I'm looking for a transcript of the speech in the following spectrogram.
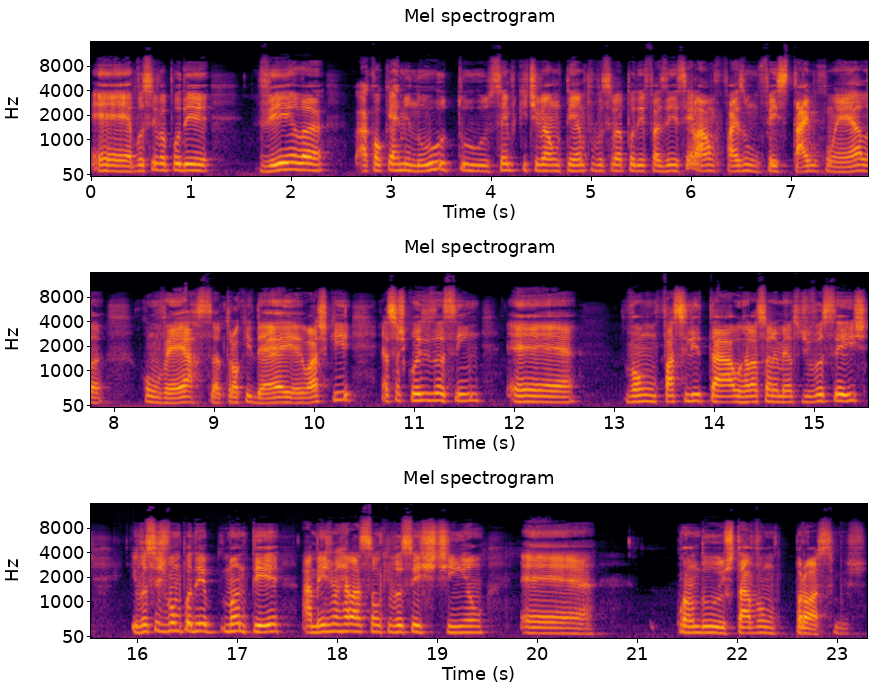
é, você vai poder vê-la a qualquer minuto, sempre que tiver um tempo você vai poder fazer, sei lá, faz um FaceTime com ela, conversa, troca ideia. Eu acho que essas coisas assim é, vão facilitar o relacionamento de vocês e vocês vão poder manter a mesma relação que vocês tinham. É, quando estavam próximos.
